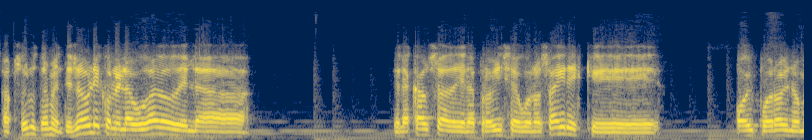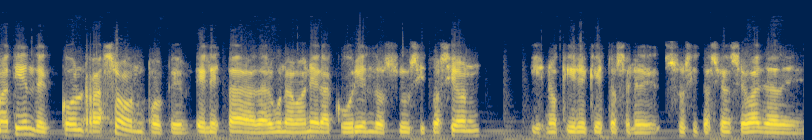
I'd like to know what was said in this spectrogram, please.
absolutamente. Yo hablé con el abogado de la de la causa de la provincia de Buenos Aires que hoy por hoy no me atiende con razón porque él está de alguna manera cubriendo su situación y no quiere que esto se le, su situación se vaya de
